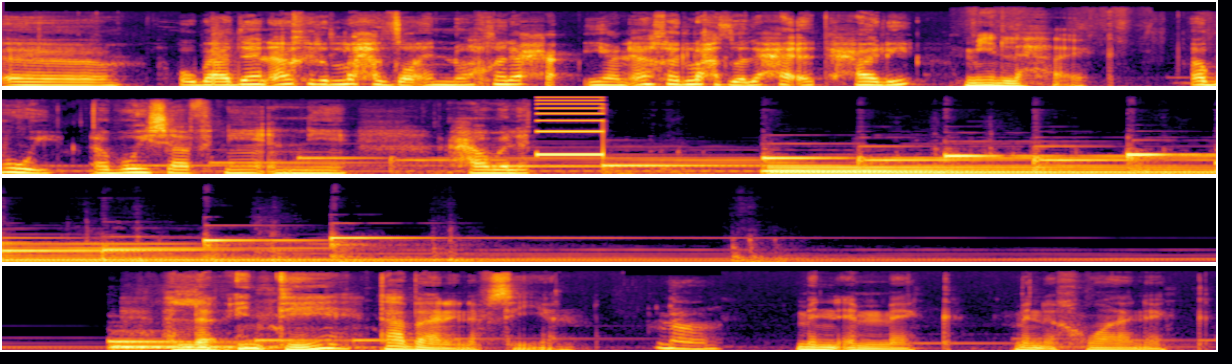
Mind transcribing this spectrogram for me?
آه، وبعدين آخر لحظة إنه خلح يعني آخر لحظة لحقت حالي. مين لحقك؟ أبوي. أبوي شافني إني حاولت. هلا انت تعبانة نفسيا. نعم. من أمك من إخوانك؟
